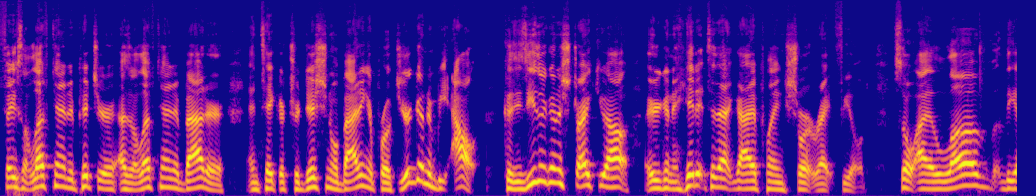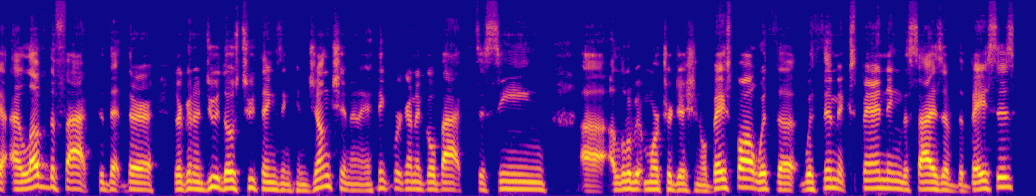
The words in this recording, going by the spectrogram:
face a left-handed pitcher as a left-handed batter and take a traditional batting approach, you're going to be out because he's either going to strike you out or you're going to hit it to that guy playing short right field. So I love the I love the fact that they're they're going to do those two things in conjunction, and I think we're going to go back to seeing uh, a little bit more traditional baseball with the with them expanding the size of the bases.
